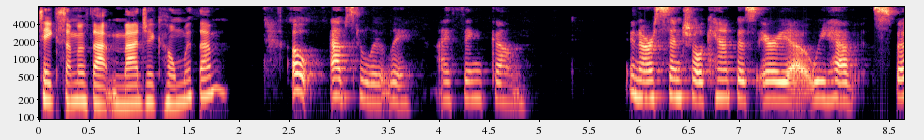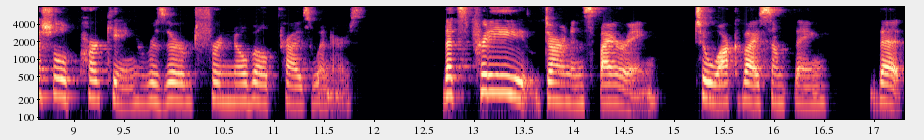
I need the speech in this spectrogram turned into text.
take some of that magic home with them? Oh, absolutely. I think um, in our central campus area, we have special parking reserved for Nobel Prize winners. That's pretty darn inspiring to walk by something that,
